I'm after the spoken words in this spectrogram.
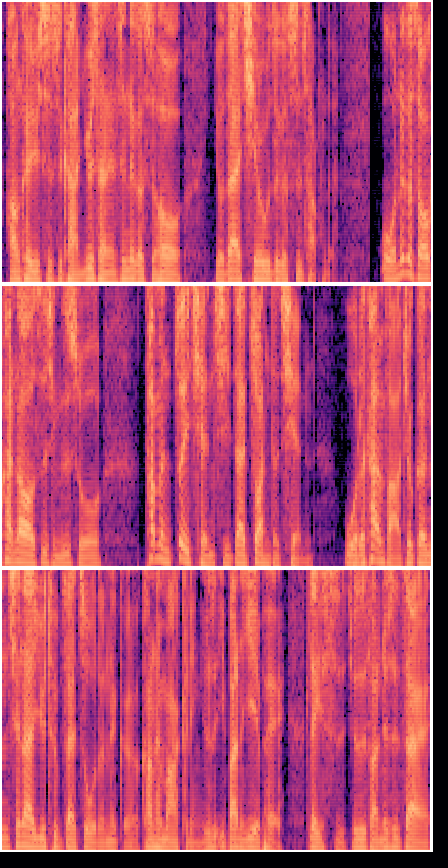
好像可以去试试看。月产也是那个时候有在切入这个市场的。我那个时候看到的事情是说，他们最前期在赚的钱。我的看法就跟现在 YouTube 在做的那个 content marketing，就是一般的业配类似，就是反正就是在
